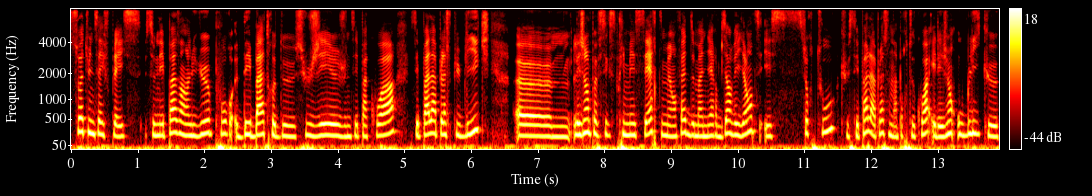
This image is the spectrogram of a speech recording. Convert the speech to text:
soient une safe place ce n'est pas un lieu pour débattre de sujets, je ne sais pas quoi. C'est pas la place publique. Euh, les gens peuvent s'exprimer certes, mais en fait de manière bienveillante et surtout que c'est pas la place à n'importe quoi. Et les gens oublient que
